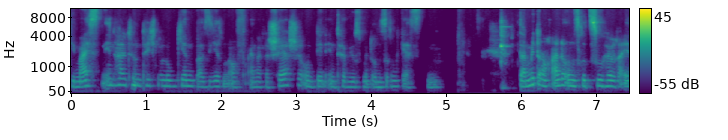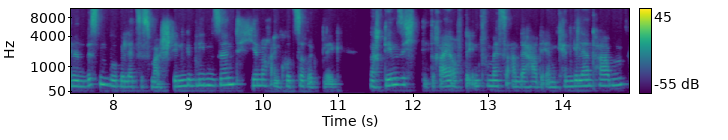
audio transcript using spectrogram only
Die meisten Inhalte und Technologien basieren auf einer Recherche und den Interviews mit unseren Gästen. Damit auch alle unsere ZuhörerInnen wissen, wo wir letztes Mal stehen geblieben sind, hier noch ein kurzer Rückblick. Nachdem sich die drei auf der Infomesse an der HDM kennengelernt haben,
